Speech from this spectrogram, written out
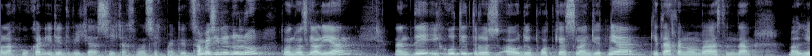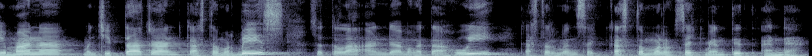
melakukan identifikasi customer segmented. Sampai sini dulu teman-teman sekalian. Nanti ikuti terus audio podcast selanjutnya. Kita akan membahas tentang bagaimana menciptakan customer base setelah Anda mengetahui customer customer segmented Anda.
